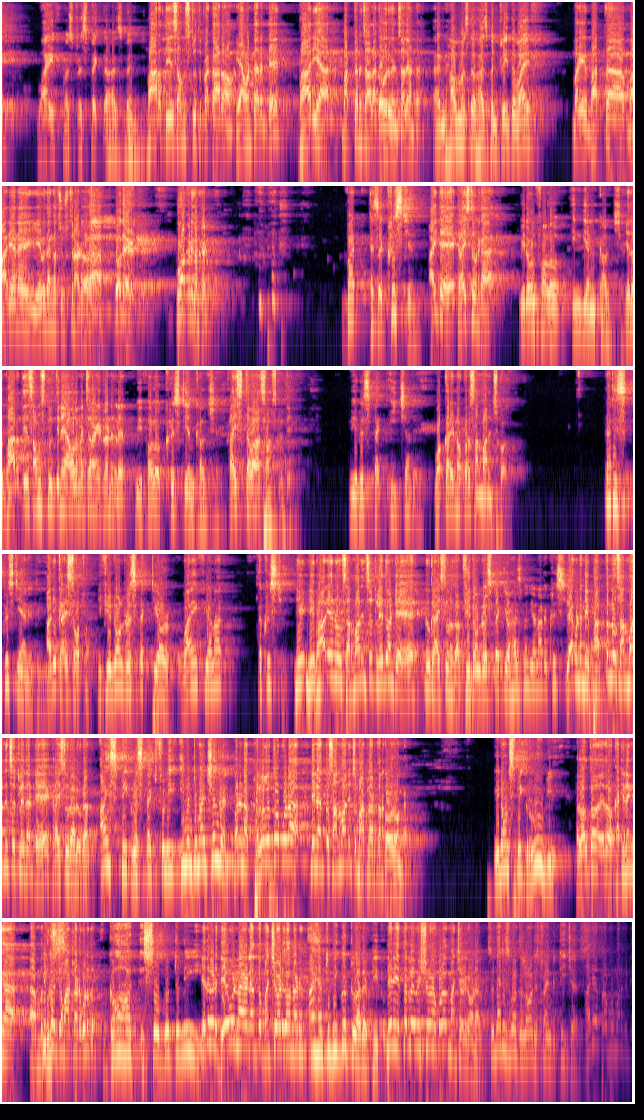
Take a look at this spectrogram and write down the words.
wife must respect the husband. భారతీయ సంస్కృతి ప్రకారం ఏమంటారంటే భార్య భర్తను చాలా గౌరవించాలి అంటారు. And how must the husband treat the wife మరి భర్త భార్యని ఏ విధంగా చూస్తున్నాడో Ah. ఓ అక్కడికి అంటాడు But as a Christian, అయితే క్రైస్తవునిగా we don't follow Indian culture. ఏదో భారతీయ సంస్కృతిని అవలంబించాలని ఎట్లాంటిది లేదు We follow Christian culture. క్రైస్తవ సంస్కృతి We respect each other. ఒకరినొకరు సన్మానించుకోవాలి That is Christianity. అది క్రైస్తవత్వం If you don't respect your wife, you're not a Christian. నీ నీ భార్య నువ్వు సన్మానించట్లేదు అంటే నువ్వు క్రైస్తవులు కాదు you don't respect your husband, you're not a Christian. లేకుంటే నీ భర్త నువ్వు సన్మానించట్లేదు అంటే క్రైస్తవురాలు కాదు I speak respectfully even to my children. మరి నా పిల్లలతో కూడా నేను ఎంతో సన్మానించి మాట్లాడతాను గౌరవంగా We don't speak rudely. పిల్లలతో ఏదో కఠినంగా మాట్లాడకూడదు God is so good to me. ఎందుకంటే దేవుడు నాయుడు ఎంతో మంచివాడిగా ఉన్నాడు I have to be good to other people. నేను ఇతరుల విషయంలో కూడా మంచివాడిగా ఉండాలి So that is what the Lord is trying to teach us. అదే ప్రభు మనకు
